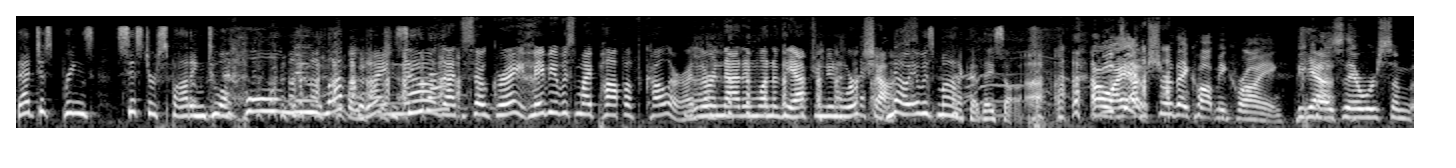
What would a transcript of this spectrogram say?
That just brings sister spotting to a whole new level. Don't I you know see that? that's so great. Maybe it was my pop of color. I learned that in one of the afternoon workshops. No, it was Monica. They saw. Oh, I, I'm sure they caught me crying because there were some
